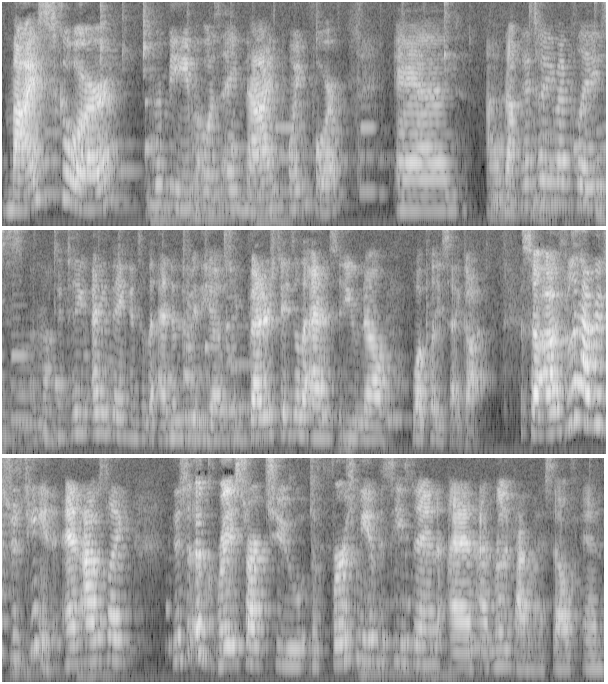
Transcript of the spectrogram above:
my score for beam was a 9.4 and I'm not going to tell you my place. I'm not going to tell you anything until the end of the video, so you better stay till the end so you know what place I got. So I was really happy with 15 and I was like, this is a great start to the first meet of the season and I'm really proud of myself. And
